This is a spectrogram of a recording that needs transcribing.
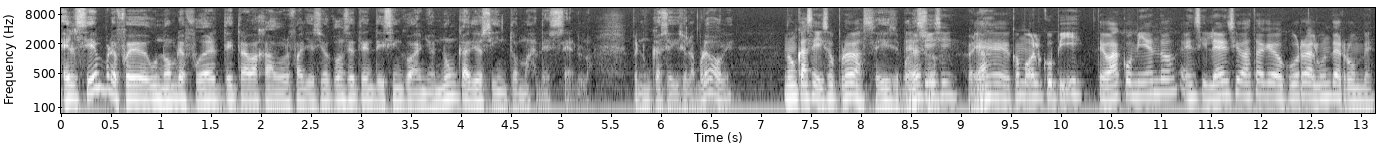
Él siempre fue un hombre fuerte y trabajador, falleció con 75 años, nunca dio síntomas de serlo, pero nunca se hizo la prueba. Nunca se hizo pruebas. Sí, por eh, eso, sí, sí. Es como el QPI, te va comiendo en silencio hasta que ocurra algún derrumbe.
